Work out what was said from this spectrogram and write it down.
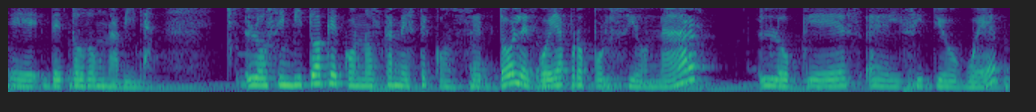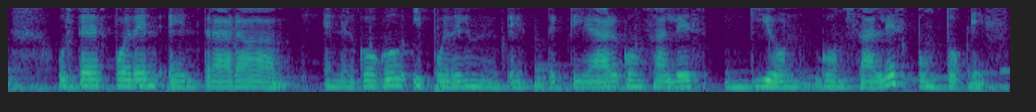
Eh, de toda una vida. Los invito a que conozcan este concepto. Les voy a proporcionar lo que es el sitio web. Ustedes pueden entrar en el Google y pueden eh, teclear gonzález-gonzález.es.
